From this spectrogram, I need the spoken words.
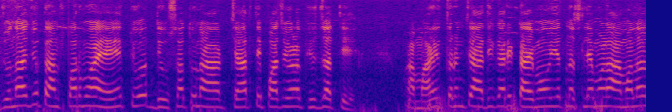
जुना जो ट्रान्सफॉर्मर आहे तो दिवसातून आठ चार ते पाच वेळा फ्यूज जाते. महावितरणचे अधिकारी टायमावर येत नसल्यामुळे आम्हाला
